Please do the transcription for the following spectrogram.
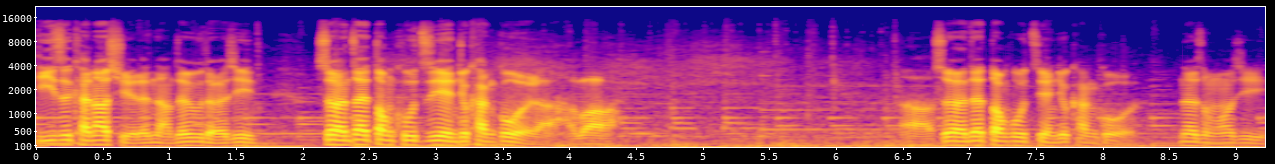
第一次看到雪人长这副德性，虽然在洞窟之前就看过了啦，好不好？啊，虽然在洞窟之前就看过了，那什么东西？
